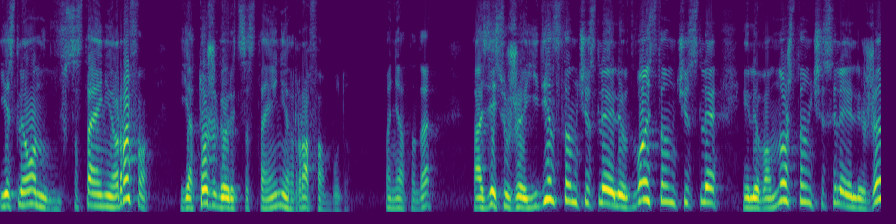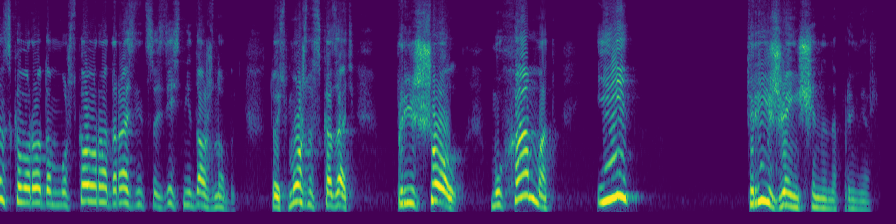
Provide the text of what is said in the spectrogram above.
Если он в состоянии рафа, я тоже, говорит, в состоянии рафа буду. Понятно, да? А здесь уже в единственном числе, или в двойственном числе, или во множественном числе, или женского рода, мужского рода, разница здесь не должно быть. То есть можно сказать, пришел Мухаммад и три женщины, например.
